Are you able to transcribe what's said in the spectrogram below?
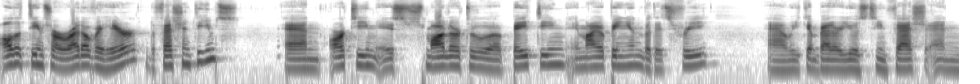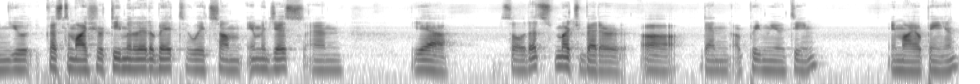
all the teams are right over here, the fashion teams. And our team is smaller to a paid team in my opinion, but it's free. And we can better use Theme Fash and you customize your team a little bit with some images and yeah. So that's much better uh, than a premium team in my opinion.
